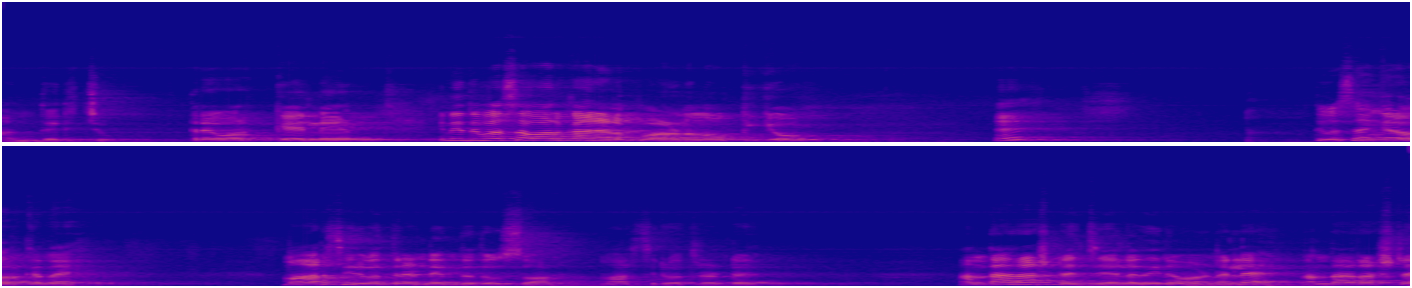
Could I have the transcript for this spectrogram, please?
അന്തരിച്ചു. ഇത്ര ഓർക്കല്ലേ ഇനി ദിവസം ഓർക്കാൻ എളുപ്പമാണ്. നോക്കിക്കോ. ഏ? ദിവസം എങ്ങനെ ഓർക്കുന്നേ? മാർച്ച് ഇരുപത്തിരണ്ട് എന്ത് ദിവസമാണ് മാർച്ച് ഇരുപത്തിരണ്ട്? അന്താരാഷ്ട്ര ജലദിനമാണ് അല്ലേ? അന്താരാഷ്ട്ര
